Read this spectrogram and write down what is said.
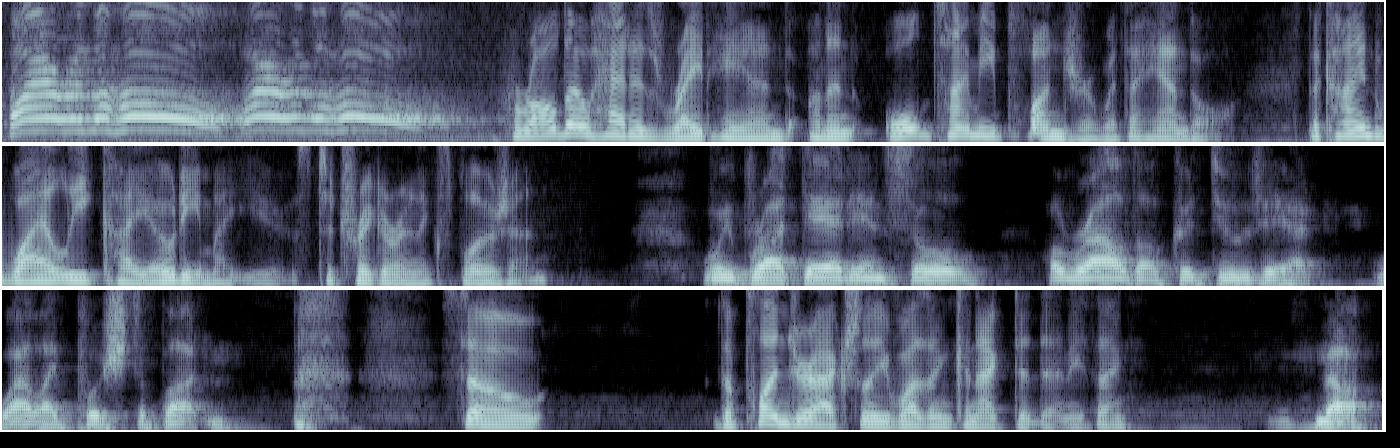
Fire in the hole! Fire in the hole! Geraldo had his right hand on an old timey plunger with a handle, the kind Wiley Coyote might use to trigger an explosion. We brought that in so Geraldo could do that while I pushed the button. so the plunger actually wasn't connected to anything? No.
